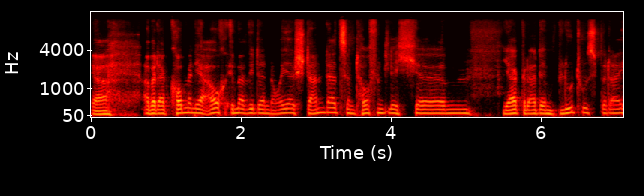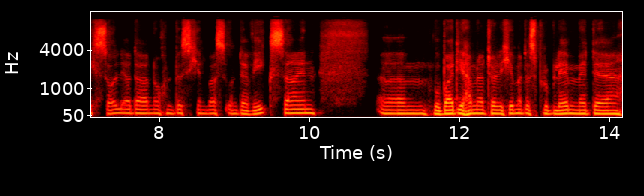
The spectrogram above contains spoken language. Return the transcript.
Ja, aber da kommen ja auch immer wieder neue Standards und hoffentlich, ähm, ja, gerade im Bluetooth-Bereich soll ja da noch ein bisschen was unterwegs sein. Ähm, wobei die haben natürlich immer das Problem mit der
